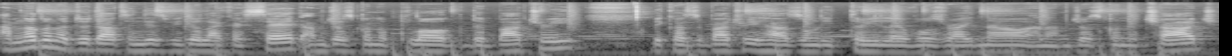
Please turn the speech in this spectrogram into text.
I'm not going to do that in this video like i said. I'm just going to plug the battery because the battery has only three levels right now and i'm just going to charge.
